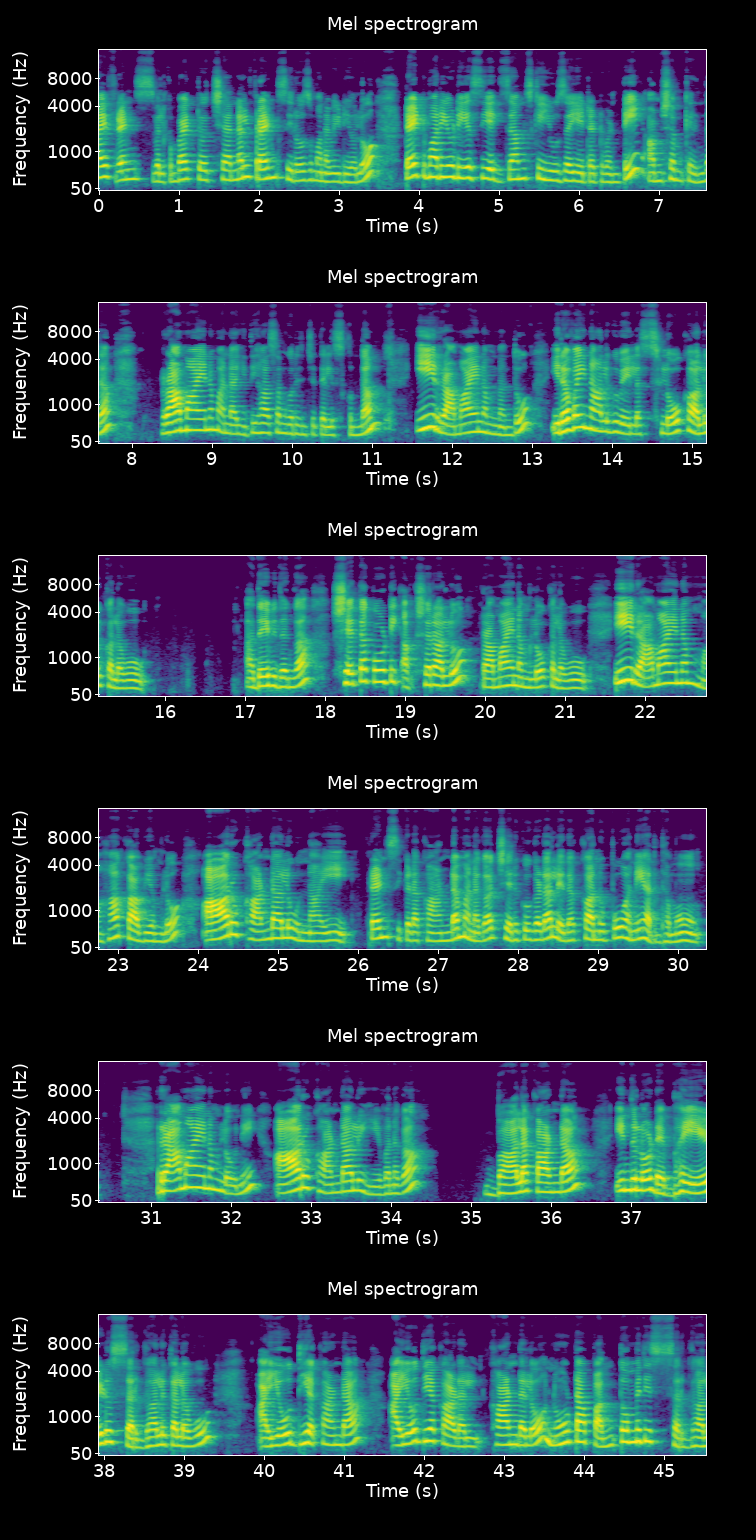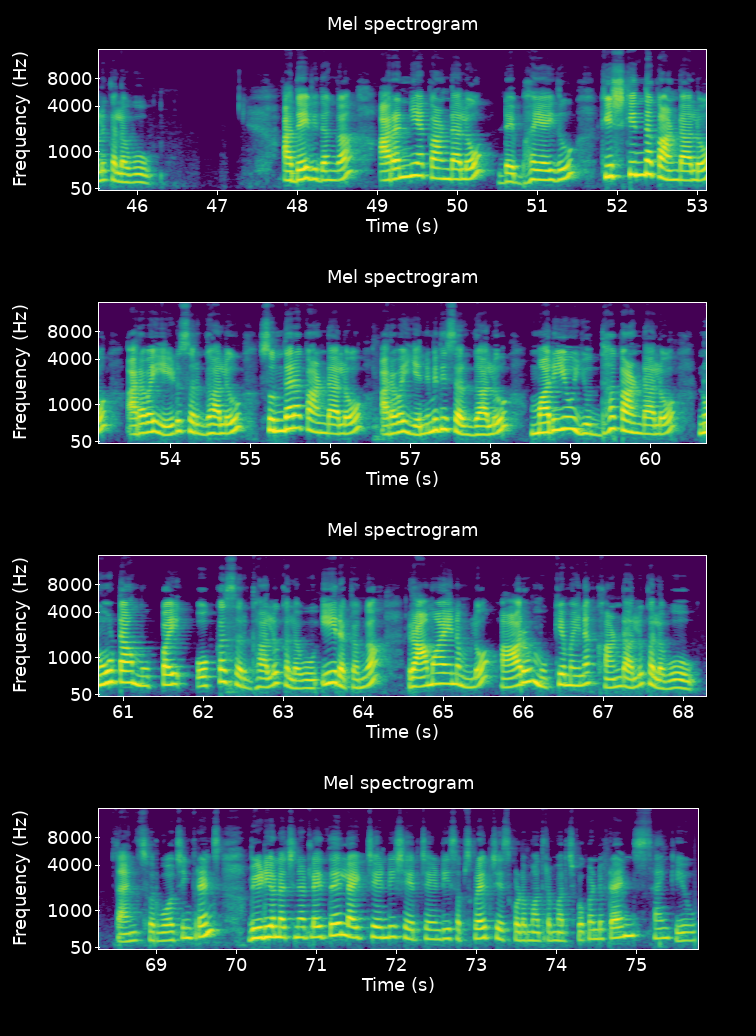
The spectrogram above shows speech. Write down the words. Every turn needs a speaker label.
Speaker 1: hi friends welcome back to our channel friends ఈరోజు మన వీడియోలో టెట్ e మరియు డిఎస్సి ఎగ్జామ్స్కి యూజ్ అయ్యేటటువంటి అంశం కింద రామాయణం అన్న ఇతిహాసం గురించి తెలుసుకుందాం ఈ రామాయణం నందు ఇరవై నాలుగు వేల శ్లోకాలు కలవు అదేవిధంగా శతకోటి అక్షరాలు రామాయణంలో కలవు ఈ రామాయణం మహాకావ్యంలో ఆరు కాండాలు ఉన్నాయి ఫ్రెండ్స్ ఇక్కడ కాండం అనగా చెరుకుగడ లేదా కనుపు అని అర్థము రామాయణంలోని ఆరు కాండాలు ఏవనగా బాలకాండ ఇందులో డెబ్భై ఏడు సర్గాలు కలవు అయోధ్యకాండ అయోధ్య కాడ కాండలో నూట పంతొమ్మిది సర్గాలు కలవు అదేవిధంగా అరణ్యకాండలో డెబ్భై ఐదు కిష్కింద కాండాలో అరవై ఏడు సర్గాలు సుందరకాండలో అరవై ఎనిమిది సర్గాలు మరియు యుద్ధకాండలో నూట ముప్పై ఒక్క సర్గాలు కలవు ఈ రకంగా రామాయణంలో ఆరు ముఖ్యమైన కాండాలు కలవు thanks for watching friends video నచ్చినట్లయితే లైక్ చేయండి షేర్ చేయండి సబ్స్క్రైబ్ చేసుకోవడం మాత్రం మర్చిపోకండి ఫ్రెండ్స్ థ్యాంక్ యూ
